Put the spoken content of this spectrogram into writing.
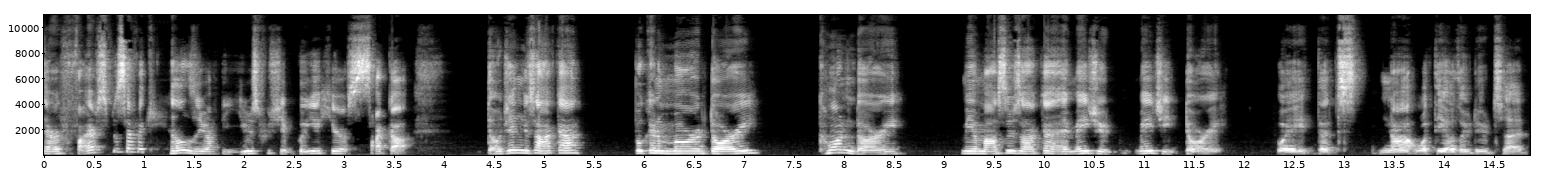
There are five specific hills you have to use for Shibuya Hirosaka. Dogenzaka, Bukanamura Dori, Kondori, Miyamasuzaka, and Meiji, Meiji Dori. Wait, that's not what the other dude said.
